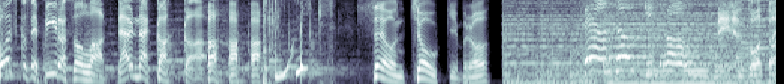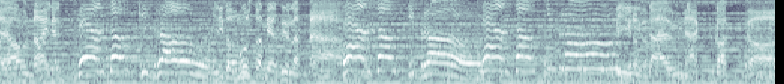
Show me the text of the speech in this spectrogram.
Voisiko se piiras olla täynnä kakkaa? Se on Joke, bro. Se on Toukki Bro. Meidän tuottaja on nainen. Se on Toukki Bro. Iso musta mies yllättää. Se on Toukki Bro. Se on Toukki Bro. Piiras täynnä kakkaa.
